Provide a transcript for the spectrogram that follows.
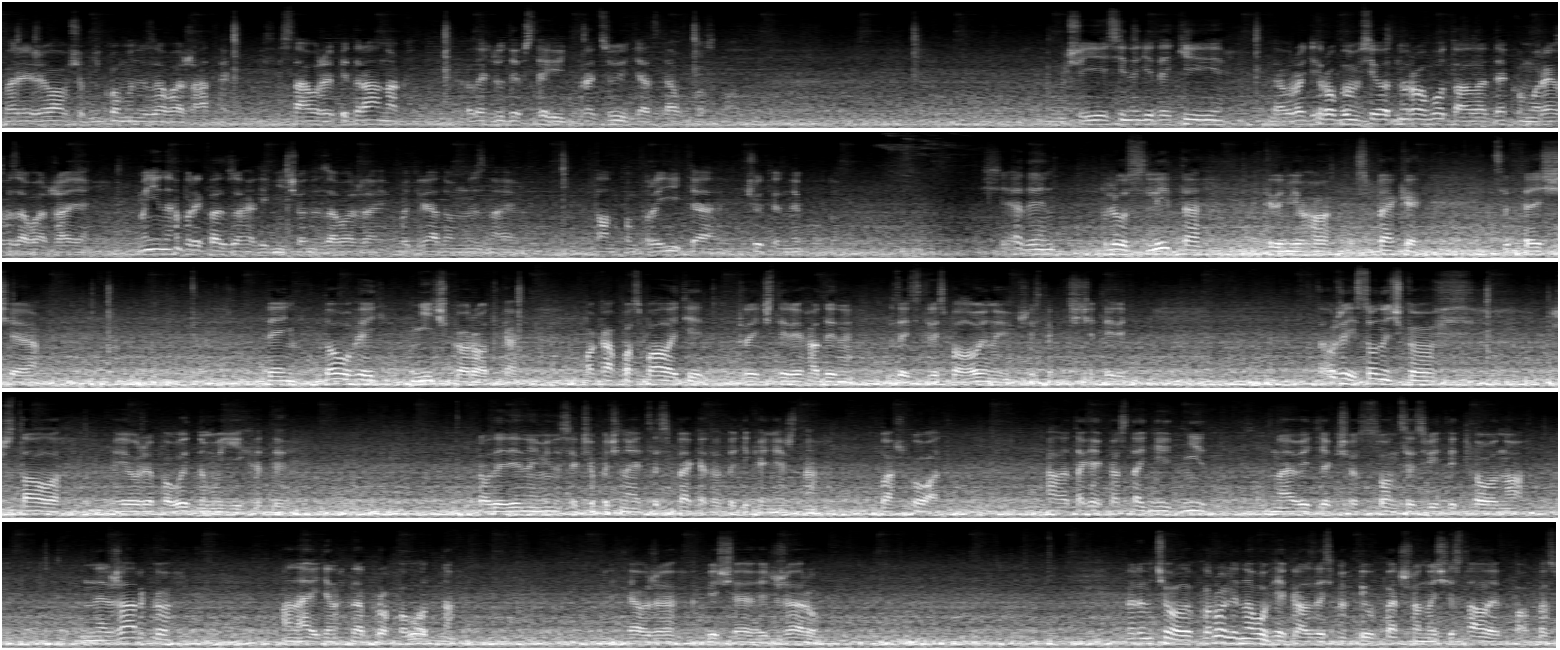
переживав, щоб нікому не заважати. Став вже під ранок, коли люди встають, працюють, я став поспав. Що є іноді такі, да, вроді робимо всі одну роботу, але декому рев заважає. Мені, наприклад, взагалі нічого не заважає, хоч рядом не знаю. Танком проїдь, а чути не буду. Ще один плюс літа, крім його спеки, це те, що день довгий, ніч коротка. Поки поспали ті 3-4 години, здається 3,5, щось таке чи 4. Та вже і сонечко стало, і вже по видному їхати. Правда, єдиний мінус, якщо починається спека, то тоді, звісно, важкувато. Але так як останні дні, навіть якщо сонце світить, то воно не жарко, а навіть іноді прохолодно. Хоча вже обіцяють жару. Переночували в Королі на Волгі, якраз десь ми в пів першої ночі стали. Папа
